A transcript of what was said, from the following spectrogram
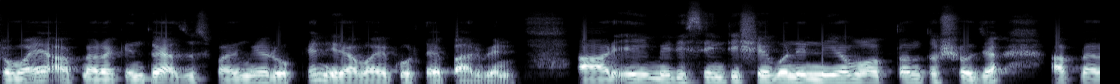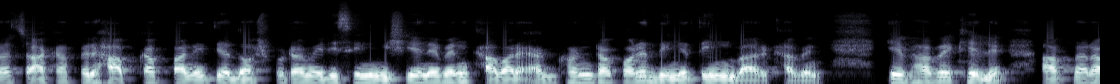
সময়ে আপনারা কিন্তু অ্যাজোস্পার্মিয়া রোগকে নিরাময় করতে পারবেন। আর এই মেডিসিনটি সেবনের নিয়মও অত্যন্ত সোজা। আপনারা চা কাপের হাফ কাপ পানিতে ১০ ফোঁটা মেডিসিন মিশিয়ে নেবেন। খাবার এক ঘণ্টা পরে দিনে তিনবার খাবেন। এভাবে খেলে আপনারা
